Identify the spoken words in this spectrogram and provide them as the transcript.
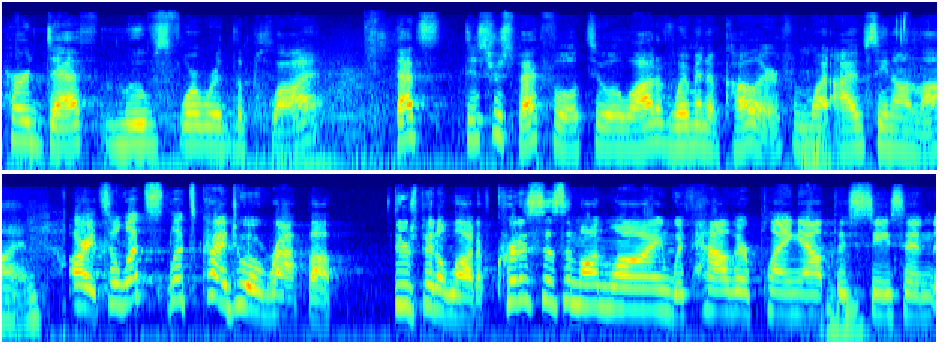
her death moves forward the plot, that's disrespectful to a lot of women of color from what mm. I've seen online. All right, so let's let's kind of do a wrap up. There's been a lot of criticism online with how they're playing out this mm-hmm. season.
